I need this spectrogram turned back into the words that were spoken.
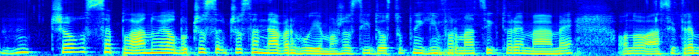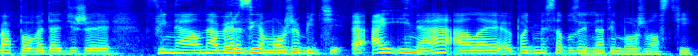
Mhm. Čo sa plánuje, alebo čo sa, čo sa navrhuje možno z tých dostupných informácií, ktoré máme? Ono asi treba povedať, že finálna verzia môže byť aj iná, ale poďme sa pozrieť na tie možnosti.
